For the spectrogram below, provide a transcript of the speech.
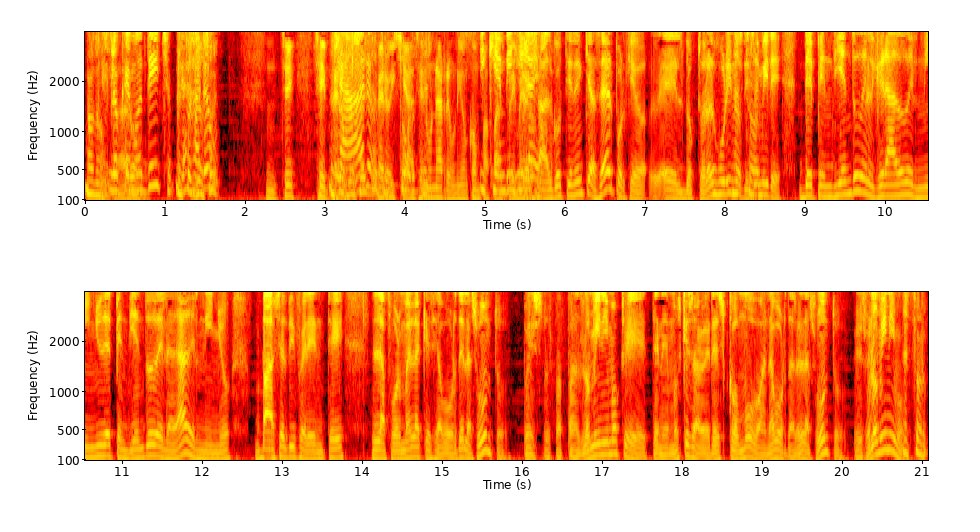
No, no, Es lo que hemos dicho. Néstor, yo claro. soy- Sí, sí, pero, Claro. pero ¿y que hacen una reunión con ¿Y papás primero? Pues algo tienen que hacer, porque el doctor Aljuri nos Néstor. dice, mire, dependiendo del grado del niño y dependiendo de la edad del niño, va a ser diferente la forma en la que se aborde el asunto. Pues los papás lo mínimo que tenemos que saber es cómo van a abordar el asunto. Eso es lo mínimo. Néstor,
